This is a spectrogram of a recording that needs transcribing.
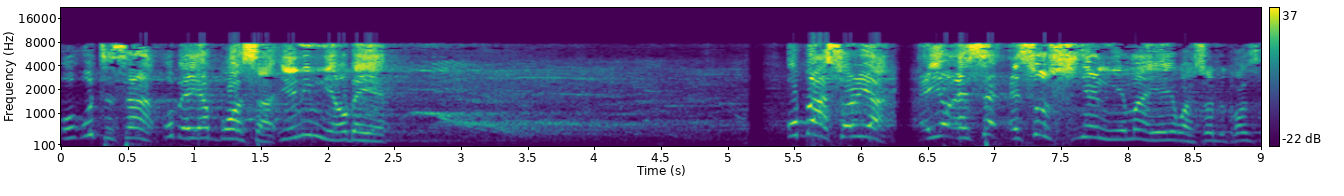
wote sa wobɛyɛ bɔs a yɛnim woba asɔre a ɛyɛ ɛsɛ ɛsɛ osua nneɛma a yɛyɛ wɔ asɔre because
